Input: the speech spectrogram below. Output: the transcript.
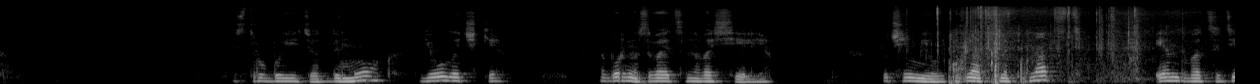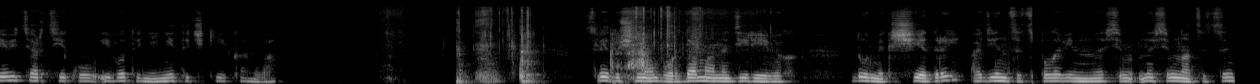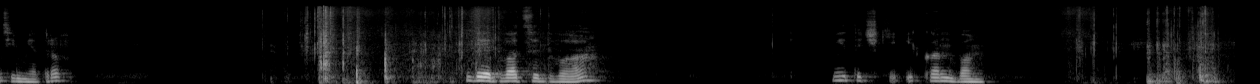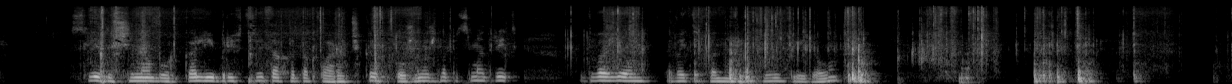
Из трубы идет дымок, елочки. Набор называется «Новоселье». Очень милый. 15 на 15. N29 артикул. И вот они, ниточки и канва. Следующий набор. Дома на деревьях. Домик щедрый, 11,5 на 17 сантиметров. Д22. Ниточки и канва. Следующий набор калибри в цветах. Это парочка. Их тоже нужно посмотреть вдвоем. Давайте фонарики уберем.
